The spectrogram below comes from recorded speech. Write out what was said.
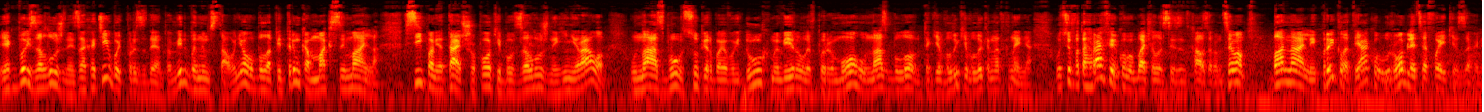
Якби залужний захотів бути президентом, він би ним став. У нього була підтримка максимальна. Всі пам'ятають, що поки був залужний генералом, у нас був супербойовий дух. Ми вірили в перемогу. У нас було таке велике велике натхнення. Оцю фотографію, яку ви бачили з Ейзенхаузером, це вам банальний приклад, як робляться фейки взагалі.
